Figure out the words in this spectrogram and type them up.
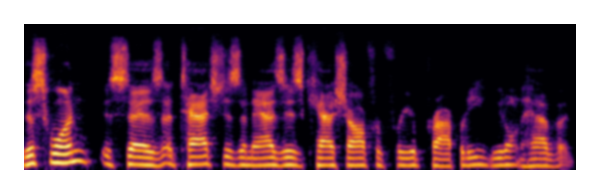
This one it says attached is an as is cash offer for your property. We don't have a,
